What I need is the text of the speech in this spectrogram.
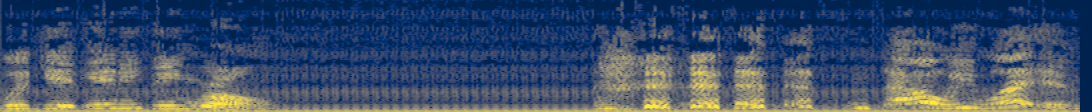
would get anything wrong? no, he wouldn't.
